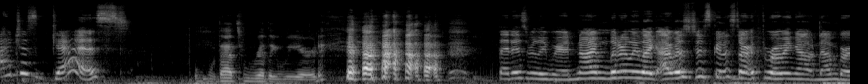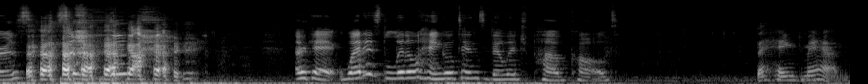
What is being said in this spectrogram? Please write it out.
I just guessed. That's really weird. That is really weird. No, I'm literally like, I was just gonna start throwing out numbers. okay, what is Little Hangleton's village pub called? the Hanged Man.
